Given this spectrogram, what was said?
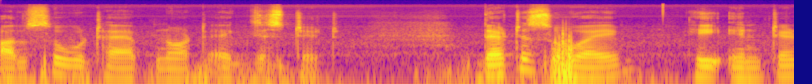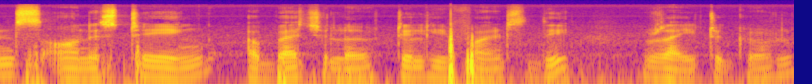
also would have not existed. That is why he intends on staying a bachelor till he finds the right girl.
